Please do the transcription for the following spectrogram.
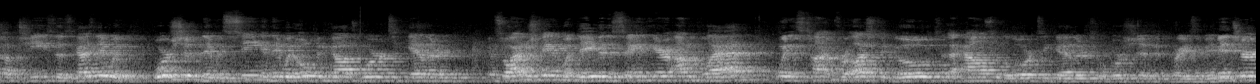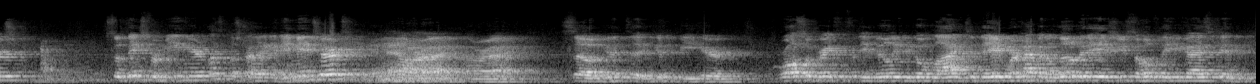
of Jesus. Guys, they would worship and they would sing and they would open God's Word together. And so I understand what David is saying here. I'm glad when it's time for us to go to the house of the Lord together to worship and praise Him. Amen, church? So thanks for being here. Let's, let's try that again. Amen, church? Amen. All right, all right. So good to, good to be here. We're also grateful for the ability to go live today. We're having a little bit of issues, so hopefully you guys can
